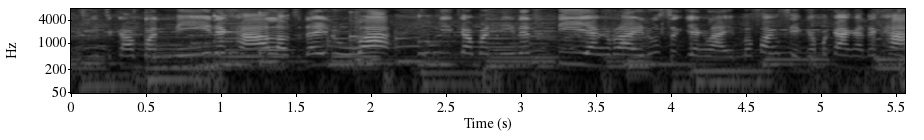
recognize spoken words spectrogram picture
กับกิจกรรมวันนี้นะคะ เราจะได้รู้ว่ากิจกรรมวันนี้นั้นดีอย่างไรรู้สึกอย่างไร มาฟังเสียงกรรมการกันนะคะ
